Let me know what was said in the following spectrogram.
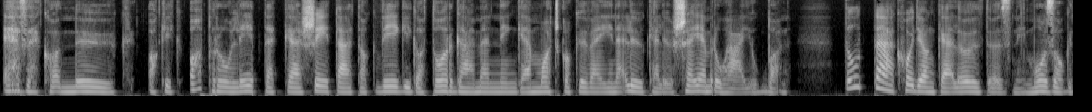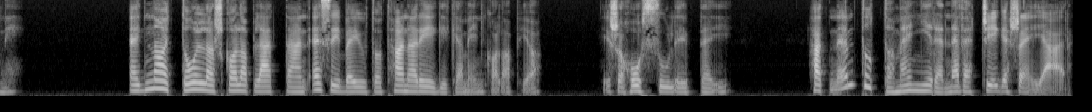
Ezek a nők, akik apró léptekkel sétáltak végig a torgál menningen macskakövein előkelő sejemruhájukban, tudták, hogyan kell öltözni, mozogni. Egy nagy tollas kalap láttán eszébe jutott Hana régi kemény kalapja, és a hosszú léptei. Hát nem tudta, mennyire nevetségesen jár.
